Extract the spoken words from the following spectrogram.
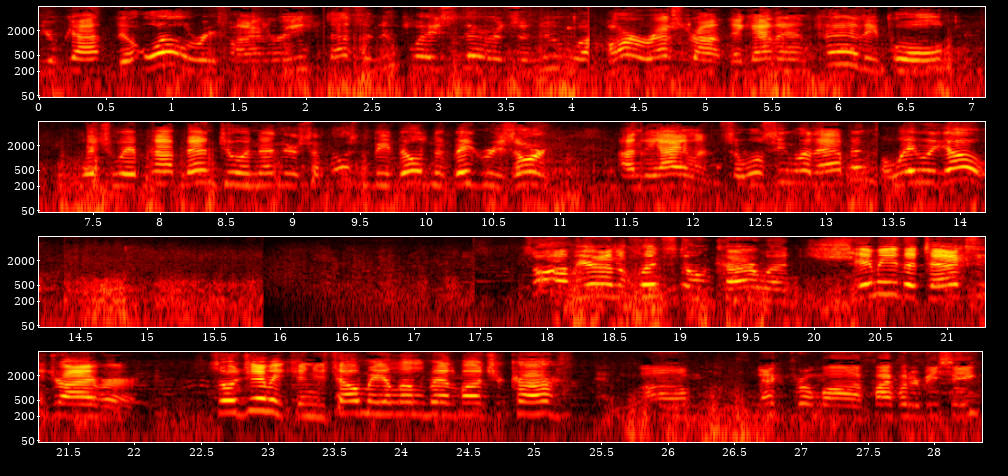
You've got the oil refinery. That's a new place there. It's a new uh, bar restaurant. They got an infinity pool which we've not been to, and then they're supposed to be building a big resort on the island. So we'll see what happens. Away we go. So I'm here on the Flintstone car with Jimmy the taxi driver. So Jimmy, can you tell me a little bit about your car? Um, back from uh, 500 BC.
